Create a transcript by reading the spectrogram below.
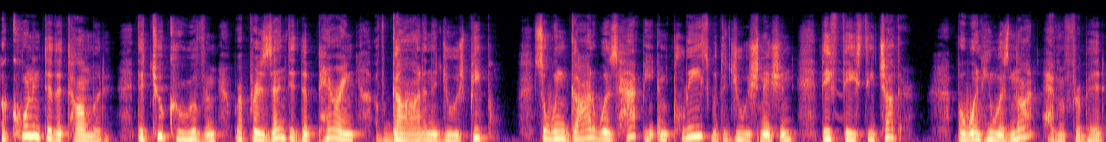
According to the Talmud, the two cherubim represented the pairing of God and the Jewish people. So when God was happy and pleased with the Jewish nation, they faced each other. But when he was not, heaven forbid,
